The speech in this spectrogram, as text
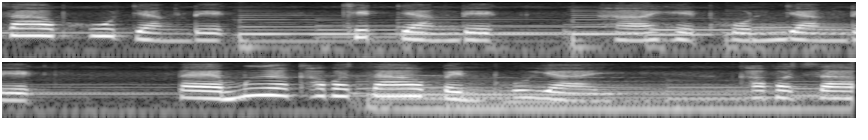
เจ้าพูดอย่างเด็ก คิดอย่างเด็ก หาเหตุผลอย่างเด็ก แต่เมื่อข้าพเจ้าเป็นผู้ใหญ่ ข้าพเจ้า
